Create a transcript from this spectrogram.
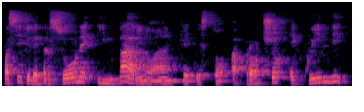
fa sì che le persone imparino anche questo approccio e quindi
